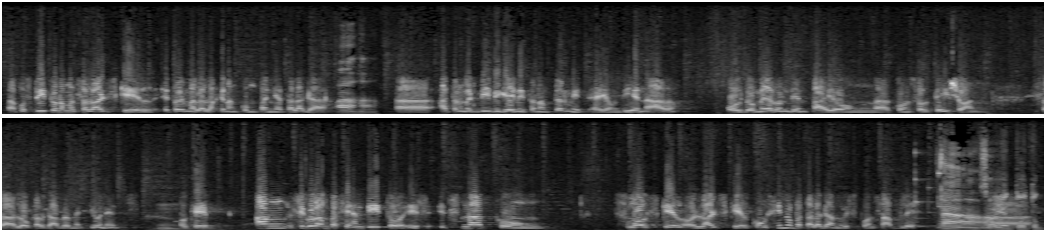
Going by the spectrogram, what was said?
Tapos dito naman sa large scale, ito ay malalaki ng kumpanya talaga. Aha. Ah, at ang nagbibigay nito ng permit ay yung DNR. Although meron din tayong ah, consultation sa local government units. Okay. Ang siguro ang basihan dito is it's not kung small scale or large scale, kung sino ba talaga ang responsable. Ah, So yung tutug,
